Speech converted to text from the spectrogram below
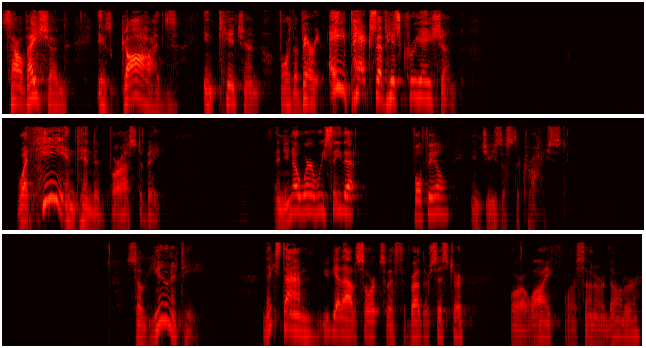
Salvation is God's intention for the very apex of His creation. What He intended for us to be. And you know where we see that fulfilled? In Jesus the Christ. So, unity. Next time you get out of sorts with a brother, sister, or a wife, or a son or a daughter,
